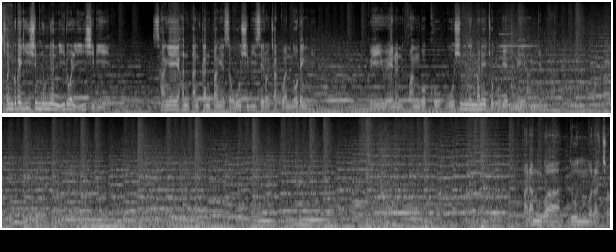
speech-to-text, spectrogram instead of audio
1926년 1월 22일 상해의 한 단칸방에서 52세로 작고한 노백린 그의 유해는 광복 후 50년 만에 조국의 품에 안긴다. 바람과 눈 몰아쳐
